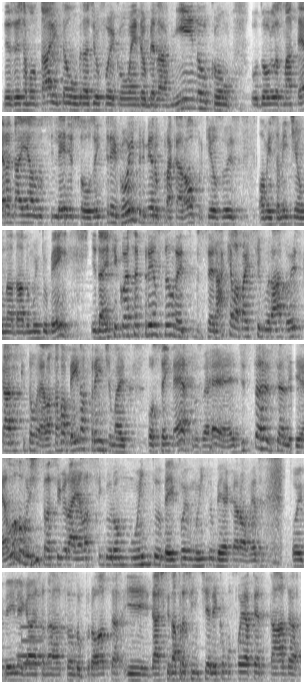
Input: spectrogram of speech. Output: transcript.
deseja montar. Então o Brasil foi com o Wendel Bellarmino, com o Douglas Matera, daí a Lucilene Souza entregou em primeiro para Carol, porque os dois homens também tinham nadado muito bem, e daí ficou essa apreensão, né? Será que ela vai segurar dois caras que estão. Ela estava bem na frente, mas pô, 100 metros é, é distância ali é longe para segurar. E ela segurou muito bem, foi muito bem a Carol mesmo. Foi bem legal essa narração do Prota e acho que dá para sentir ali como foi apertada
